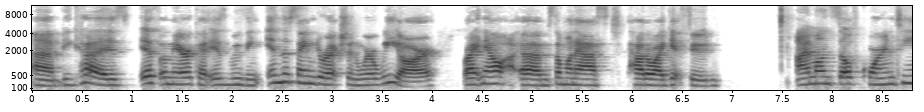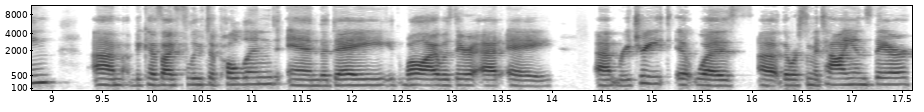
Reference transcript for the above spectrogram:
Um, because if america is moving in the same direction where we are right now um, someone asked how do i get food? I'm on self quarantine um, because I flew to Poland, and the day while I was there at a um, retreat, it was uh, there were some Italians there,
